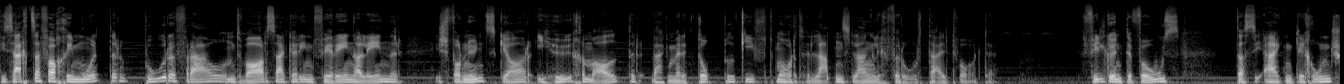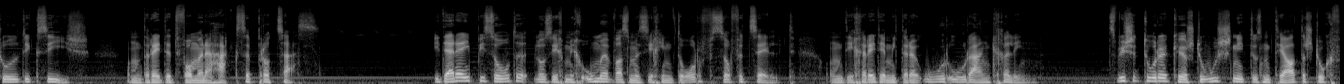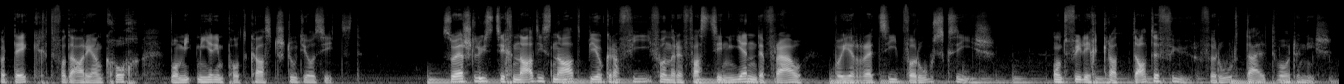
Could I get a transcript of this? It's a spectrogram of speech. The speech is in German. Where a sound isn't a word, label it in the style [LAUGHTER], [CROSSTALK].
Die 16-fache Mutter, Bauernfrau und Wahrsagerin Verena Lehner ist vor 90 Jahren in höherem Alter wegen einem Doppelgiftmord lebenslänglich verurteilt worden. Viele gehen davon aus, dass sie eigentlich unschuldig war und reden von einem Hexenprozess. In dieser Episode höre ich mich um, was man sich im Dorf so erzählt und ich rede mit einer Ururenkelin. Zwischendurch hörst du Ausschnitt aus dem Theaterstück «Verdeckt» von Ariane Koch, wo mit mir im Podcaststudio sitzt. So erschließt sich nah dies nah die Biografie von einer faszinierenden Frau, die ihrer Zeit voraus war und vielleicht gerade dafür verurteilt worden ist.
